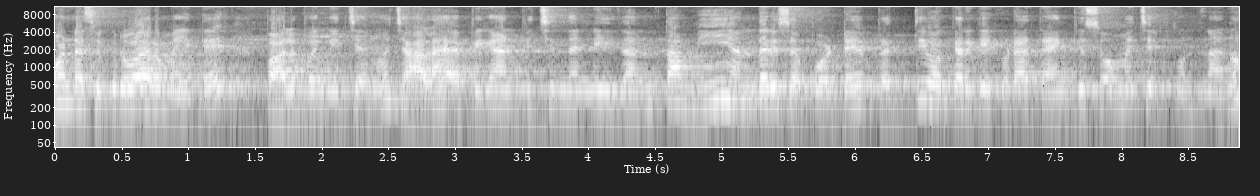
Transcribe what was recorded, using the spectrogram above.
మొన్న శుక్రవారం అయితే పాలు పొంగించాను. చాలా హ్యాపీగా అనిపించిందండి. ఇదంతా మీ అందరి సపోర్టే. ప్రతి ఒక్కరికి కూడా థ్యాంక్ యూ సో మచ్ చెప్పుకుంటున్నాను.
